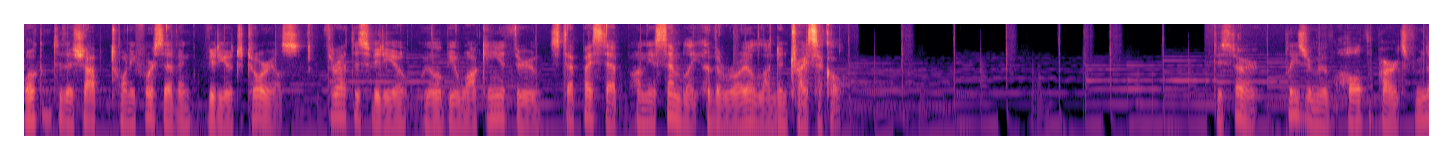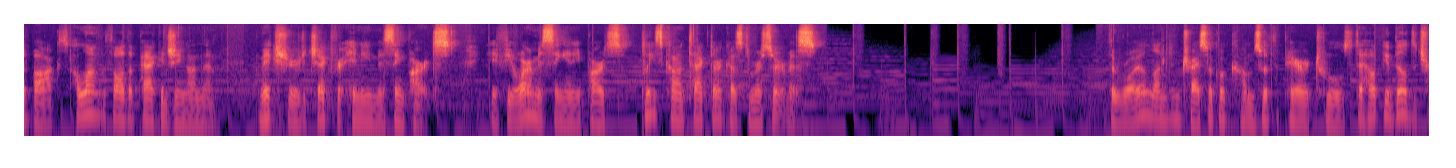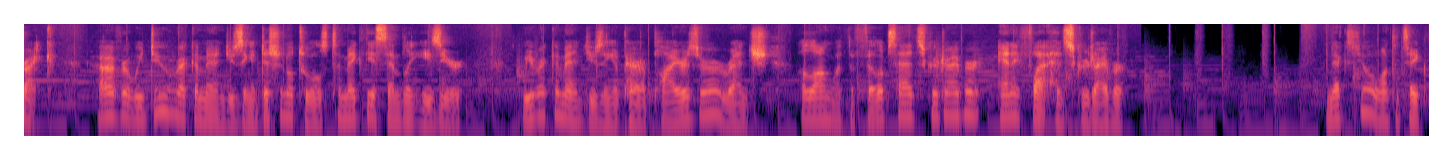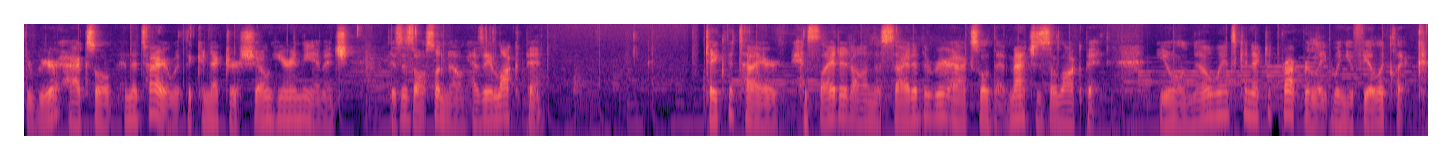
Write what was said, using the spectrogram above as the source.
Welcome to the Shop 24-7 video tutorials. Throughout this video, we will be walking you through step by step on the assembly of the Royal London Tricycle. To start, please remove all the parts from the box along with all the packaging on them. Make sure to check for any missing parts. If you are missing any parts, please contact our customer service. The Royal London Tricycle comes with a pair of tools to help you build the trike. However, we do recommend using additional tools to make the assembly easier. We recommend using a pair of pliers or a wrench, along with a Phillips head screwdriver and a flathead screwdriver. Next, you'll want to take the rear axle and the tire with the connector shown here in the image. This is also known as a lock pin. Take the tire and slide it on the side of the rear axle that matches the lock pin. You will know when it's connected properly when you feel a click.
